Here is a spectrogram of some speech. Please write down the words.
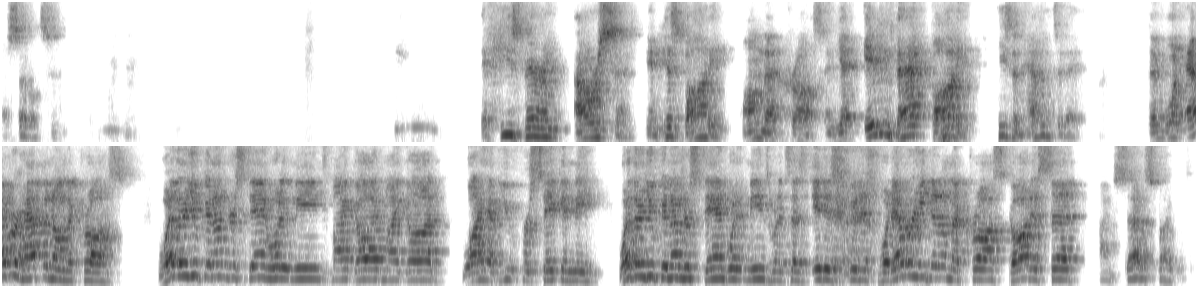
has settled sin. He's bearing our sin in his body on that cross, and yet in that body, he's in heaven today, then whatever happened on the cross, whether you can understand what it means, my God, my God, why have you forsaken me? Whether you can understand what it means when it says it is finished, whatever he did on the cross, God has said, I'm satisfied with it.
